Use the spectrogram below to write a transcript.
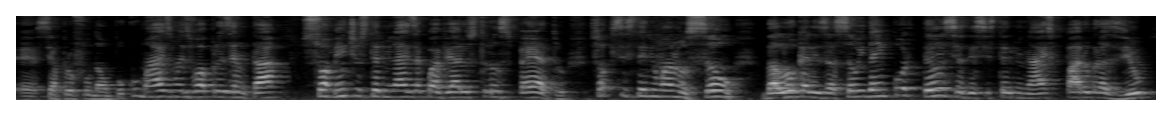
é, se aprofundar um pouco mais, mas vou apresentar somente os terminais aquaviários Transpetro, só para vocês terem uma noção da localização e da importância desses terminais para o Brasil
